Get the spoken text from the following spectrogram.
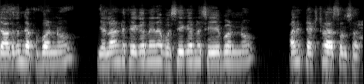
జాతకం చెప్పబడను. ఎలాంటి ఫిగర్నైనా వసీకరణ చేయబడను అని టెక్స్ట్ వేస్తాం సార్.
